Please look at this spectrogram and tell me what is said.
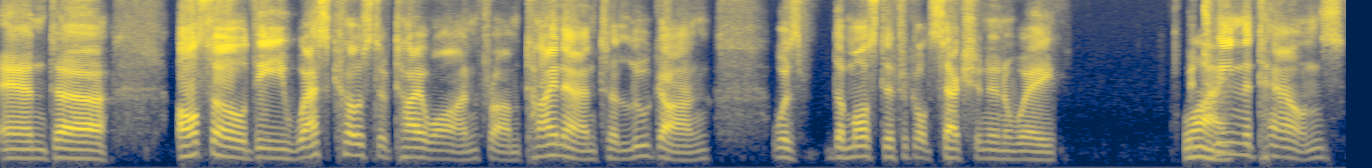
And uh, also the west coast of Taiwan from Tainan to Lugang was the most difficult section in a way Why? between the towns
